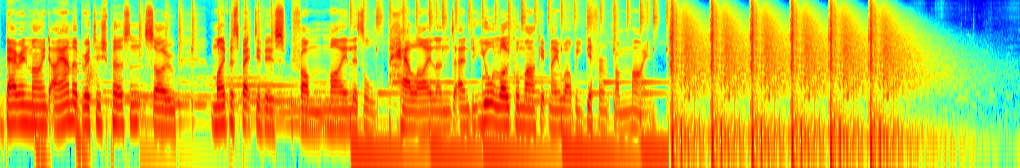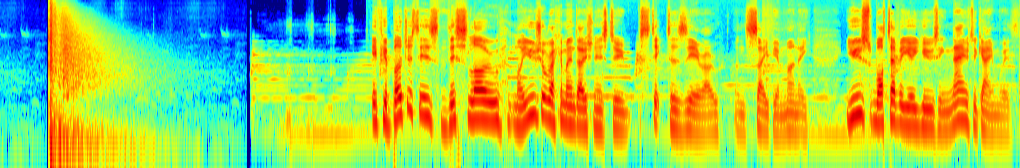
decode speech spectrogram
Bear in mind, I am a British person, so my perspective is from my little hell island, and your local market may well be different from mine. If your budget is this low, my usual recommendation is to stick to zero and save your money. Use whatever you're using now to game with,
